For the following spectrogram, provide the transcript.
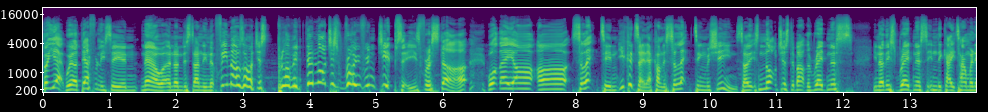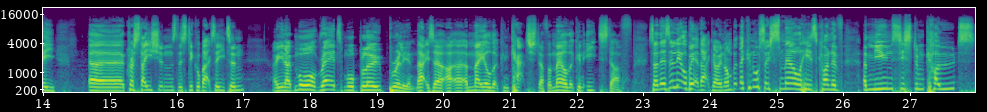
But yeah, we are definitely seeing now an understanding that females aren't just plumbing, they're not just roving gypsies for a start. What they are are selecting, you could say they're kind of selecting machines. So it's not just about the redness. You know, this redness indicates how many uh, crustaceans the stickleback's eaten. Uh, you know, more red, more blue, brilliant. That is a, a, a male that can catch stuff, a male that can eat stuff. So there's a little bit of that going on, but they can also smell his kind of immune system codes.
